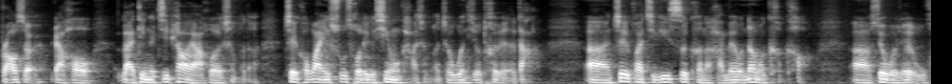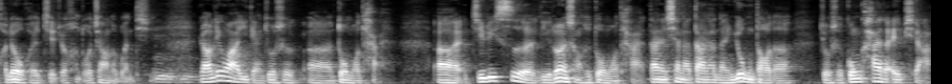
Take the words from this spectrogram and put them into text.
browser，然后来订个机票呀或者什么的，这块万一输错了一个信用卡什么，这问题就特别的大。啊，这块 GPT 四可能还没有那么可靠。啊，所以我觉得五和六会解决很多这样的问题。然后另外一点就是呃多模态，呃 GPT 四理论上是多模态，但是现在大家能用到的就是公开的 API，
